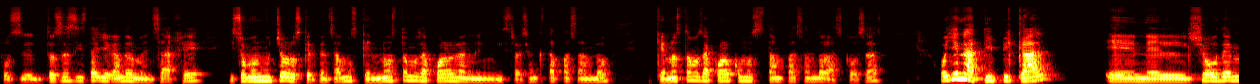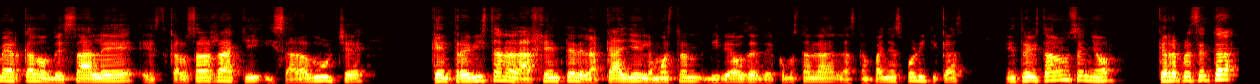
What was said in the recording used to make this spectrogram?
pues entonces sí está llegando el mensaje y somos muchos los que pensamos que no estamos de acuerdo en la administración que está pasando y que no estamos de acuerdo cómo se están pasando las cosas. Oye, en Atypical, en el show de Merca donde sale este, Carlos Arraqui y Sara Dulce, que entrevistan a la gente de la calle y le muestran videos de, cómo están las campañas políticas, entrevistaron a un señor que representa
